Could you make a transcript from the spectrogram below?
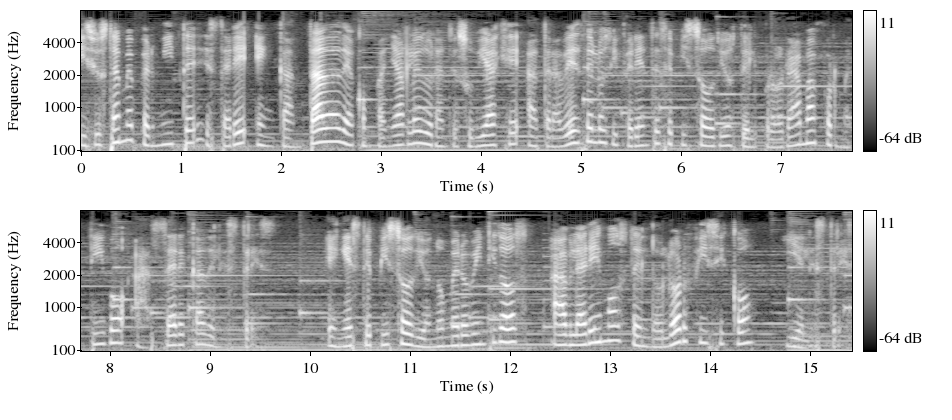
y si usted me permite estaré encantada de acompañarle durante su viaje a través de los diferentes episodios del programa formativo acerca del estrés. En este episodio número 22 hablaremos del dolor físico y el estrés.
